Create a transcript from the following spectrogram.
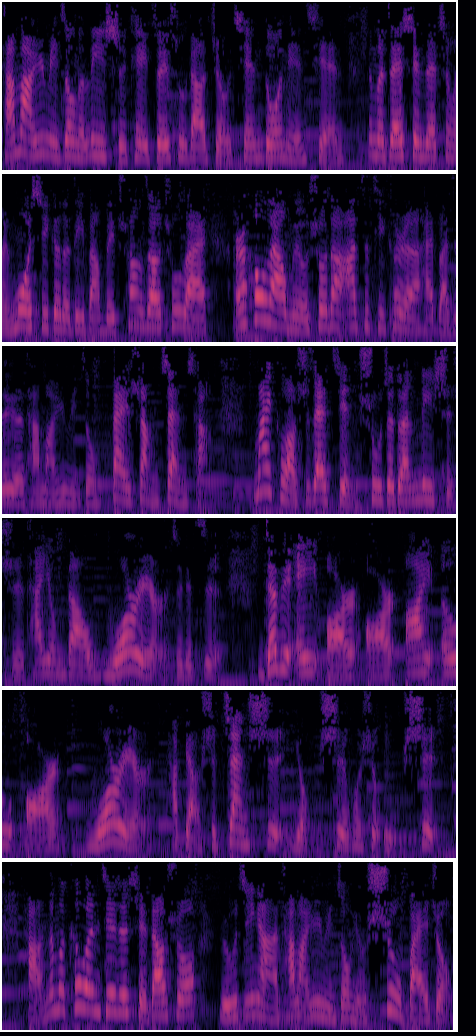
塔马玉米粽的历史可以追溯到九千多年前，那么在现在称为墨西哥的地方被创造出来， 而后来我们有说到阿兹提克人还把这个塔马玉米粽带上战场。Mike 老师在简述这段历史时，他用到 warrior 这个字，W A R R I O R warrior，它表示战士、勇士或是武士。好，那么课文接着写到说，如今啊，塔马玉米粽有数百种，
